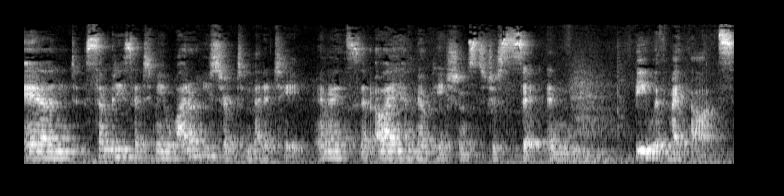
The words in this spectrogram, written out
And somebody said to me, Why don't you start to meditate? And I said, Oh, I have no patience to just sit and be with my thoughts.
